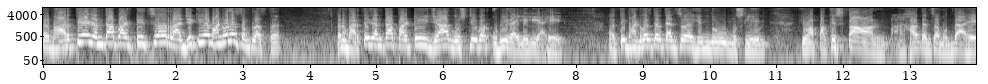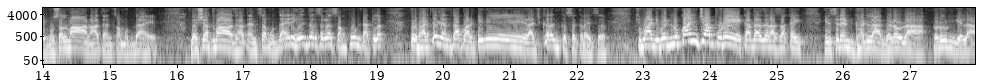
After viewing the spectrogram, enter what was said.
तर भारतीय जनता पार्टीचं राजकीय भांडवलच संपलं असतं. कारण भारतीय जनता पार्टी ज्या गोष्टीवर उभी राहिलेली आहे ते भांडवल तर त्यांचं हिंदू मुस्लिम किंवा पाकिस्तान हा त्यांचा मुद्दा आहे मुसलमान हा त्यांचा मुद्दा आहे दहशतवाद हा त्यांचा मुद्दा आहे. आणि हे जर सगळं संपवून टाकलं तर भारतीय जनता पार्टीने राजकारण कसं करायचं? किंवा निवडणुकांच्या पुढे एखादा जर असा काही इन्सिडेंट घडला घडवला घडून गेला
